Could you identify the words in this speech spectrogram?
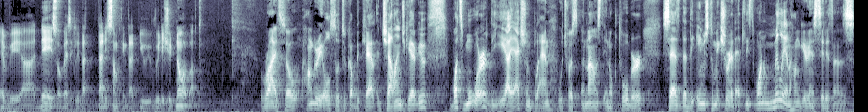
every uh, day. So basically that that is something that you really should know about Right. So Hungary also took up the challenge, Gergő. What's more, the AI action plan, which was announced in October, says that the aim is to make sure that at least 1 million Hungarian citizens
